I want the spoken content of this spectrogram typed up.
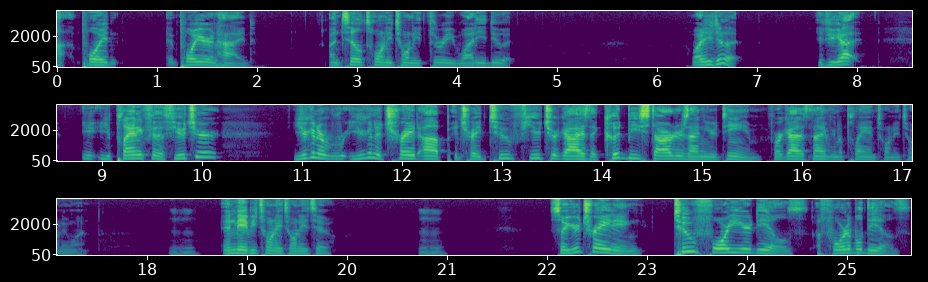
H- Poyer and Hyde until 2023, why do you do it? Why do you do it? If you got, you're planning for the future, you're gonna you're gonna trade up and trade two future guys that could be starters on your team for a guy that's not even gonna play in 2021 Mm-hmm. and maybe 2022. Mm-hmm. So you're trading two four year deals, affordable deals,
